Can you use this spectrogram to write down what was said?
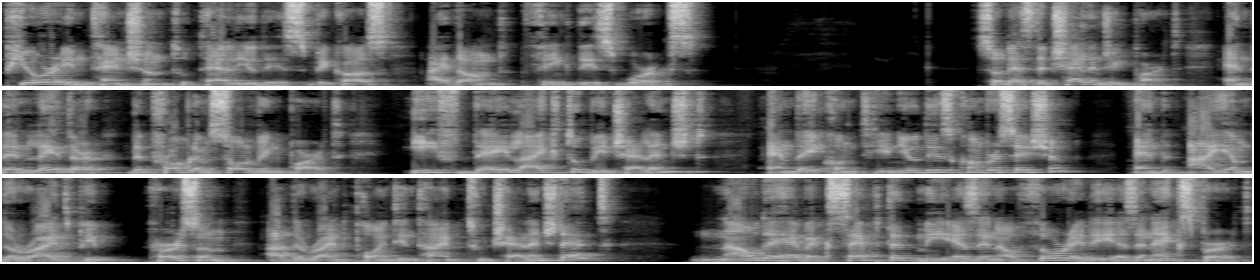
pure intention to tell you this because I don't think this works. So that's the challenging part. And then later, the problem solving part. If they like to be challenged and they continue this conversation and I am the right pe- person at the right point in time to challenge that, now they have accepted me as an authority, as an expert.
